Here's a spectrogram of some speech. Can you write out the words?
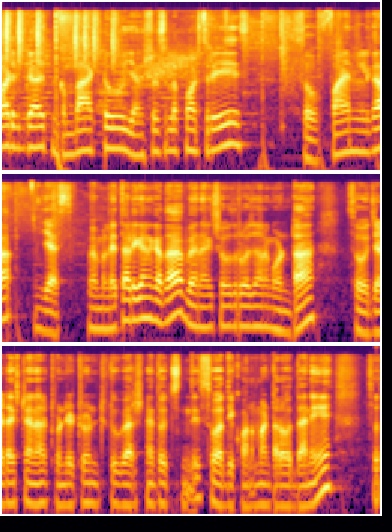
What is guys welcome back to youngsters love mode series so ఫైనల్గా ఎస్ మిమ్మల్ని అయితే అడిగాను కదా వినాయక చవితి రోజు అనుకుంటా. So ZX ten twenty twenty two version అయితే వచ్చింది. సో అది కొనమంటారు వద్దని. సో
